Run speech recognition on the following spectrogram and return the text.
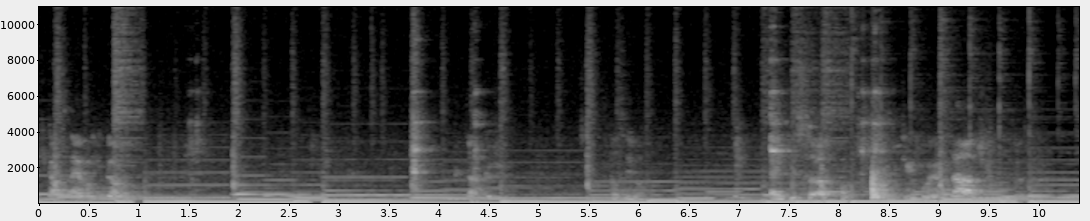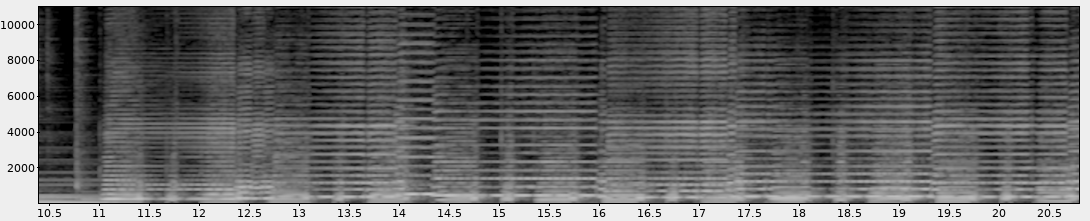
Ich kann es einfach nicht glauben. Dankeschön. Thank you, sir. Dziękuję. Thank Thank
